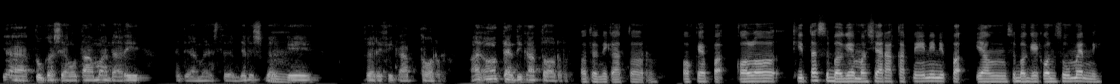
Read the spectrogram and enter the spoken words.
ya tugas yang utama dari media mainstream jadi sebagai Hmm. verifikator eh, autentikator Autentikator. Oke Pak, kalau kita sebagai masyarakatnya ini nih Pak, yang sebagai konsumen nih,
